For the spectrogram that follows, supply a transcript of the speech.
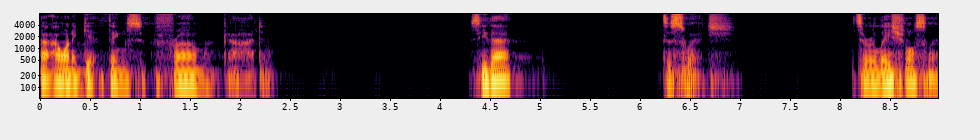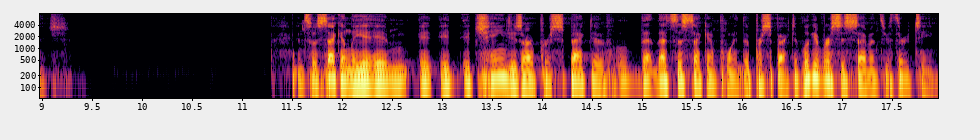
Not I want to get things from God. See that? It's a switch. It's a relational switch. And so, secondly, it, it, it, changes our perspective. That, that's the second point, the perspective. Look at verses 7 through 13.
